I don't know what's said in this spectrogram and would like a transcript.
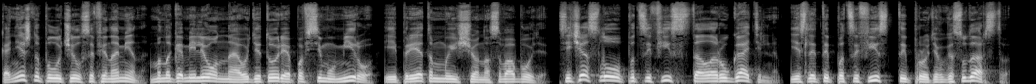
Конечно, получился феномен. Многомиллионная аудитория по всему миру, и при этом мы еще на свободе. Сейчас слово «пацифист» стало ругательным. Если ты пацифист, ты против государства.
